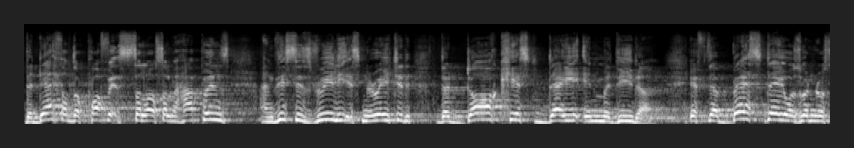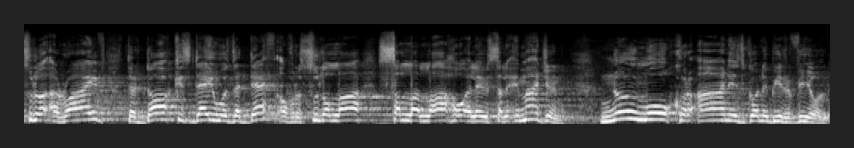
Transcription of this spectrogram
The death of the Prophet ﷺ happens, and this is really, it's narrated, the darkest day in Medina. If the best day was when Rasulullah arrived, the darkest day was the death of Rasulullah wasallam. Imagine, no more Quran is going to be revealed.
